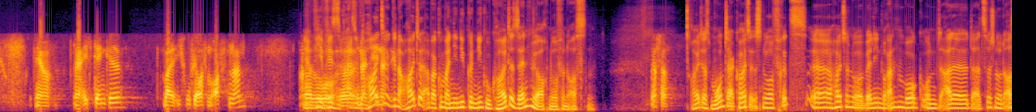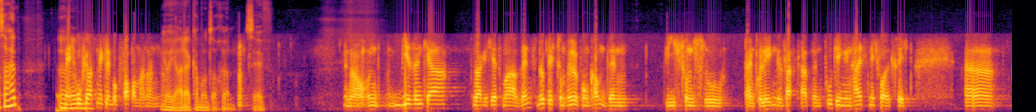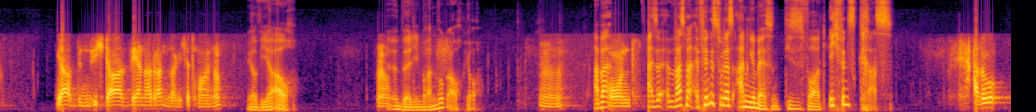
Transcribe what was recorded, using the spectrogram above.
ja, na, ich denke, weil ich rufe ja aus dem Osten an. Also, ja, wir, wir, also äh, heute, genau, heute, aber guck mal, Nico, Nico, heute senden wir auch nur für den Osten. Achso. Heute ist Montag, heute ist nur Fritz, äh, heute nur Berlin-Brandenburg und alle dazwischen und außerhalb. Ähm, ich rufe ja aus Mecklenburg-Vorpommern an. Ne? Ja, ja, da kann man uns auch hören. Hm. Safe. Genau, und wir sind ja, sage ich jetzt mal, wenn es wirklich zum Höhepunkt kommt, denn wie ich schon zu deinem Kollegen gesagt habe, wenn Putin den Hals nicht voll kriegt, äh, ja, bin ich da sehr nah dran, sage ich jetzt mal. Ne? Ja, wir auch. Ja. Äh, Berlin-Brandenburg auch, ja. Mhm. Aber, Und, also, was mal, findest du das angemessen, dieses Wort? Ich finde es krass. Also,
